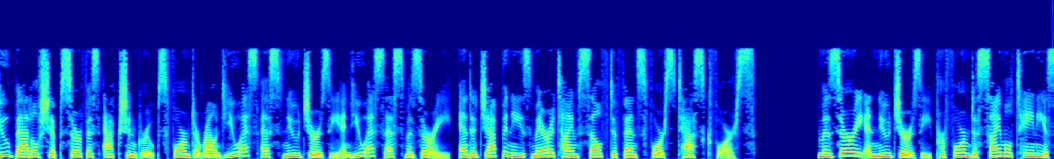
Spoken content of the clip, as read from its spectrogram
two battleship surface action groups formed around USS New Jersey and USS Missouri, and a Japanese Maritime Self-Defense Force task force. Missouri and New Jersey performed a simultaneous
